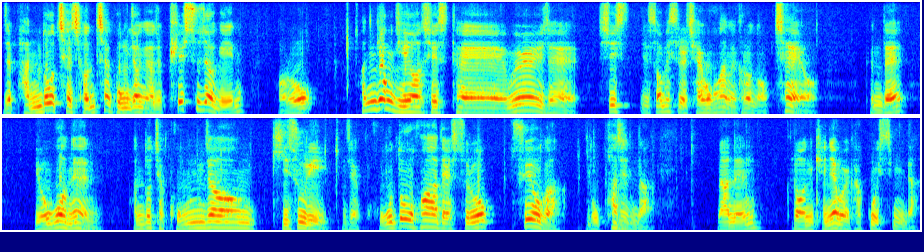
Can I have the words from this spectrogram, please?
이제 반도체 전체 공정이 아주 필수적인 바로 환경 제어 시스템을 이제 시스, 서비스를 제공하는 그런 업체예요. 근데 요거는 반도체 공정 기술이 이제 고도화될수록 수요가 높아진다. 라는 그런 개념을 갖고 있습니다.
